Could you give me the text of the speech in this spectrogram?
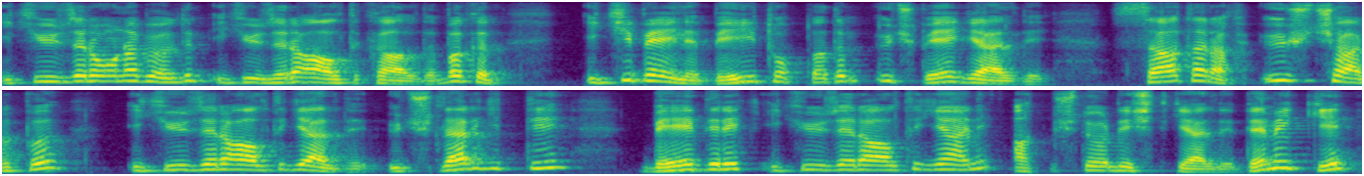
2 üzeri 10'a böldüm 2 üzeri 6 kaldı. Bakın 2b ile b'yi topladım 3b geldi. Sağ taraf 3 çarpı 2 üzeri 6 geldi. 3'ler gitti. b direkt 2 üzeri 6 yani 64'e eşit geldi. Demek ki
